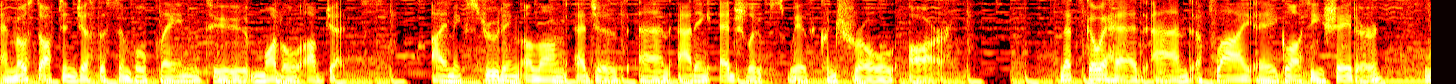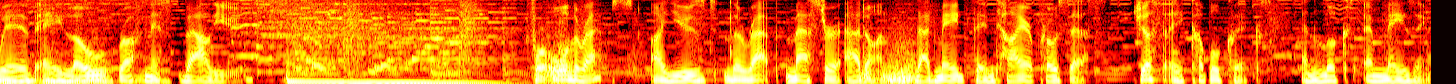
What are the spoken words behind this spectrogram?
and most often just a simple plane to model objects. I'm extruding along edges and adding edge loops with Ctrl R. Let's go ahead and apply a glossy shader with a low roughness value. For all the wraps, I used the Wrap Master add-on that made the entire process just a couple clicks and looks amazing.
